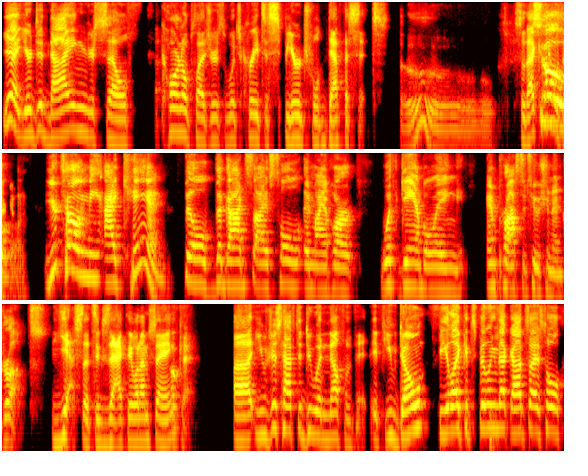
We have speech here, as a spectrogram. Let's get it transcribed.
Yeah, you're denying yourself carnal pleasures, which creates a spiritual deficit. Ooh. So that could be what they're doing. You're telling me I can fill the God sized hole in my heart with gambling and prostitution and drugs. Yes, that's exactly what I'm saying. Okay. Uh, you just have to do enough of it. If you don't feel like it's filling that God-sized hole,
